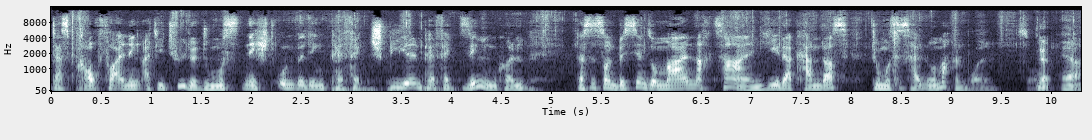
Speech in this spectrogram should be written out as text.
das braucht vor allen Dingen Attitüde. Du musst nicht unbedingt perfekt spielen, perfekt singen können. Das ist so ein bisschen so Malen nach Zahlen. Jeder kann das. Du musst es halt nur machen wollen. So. Ja. ja.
